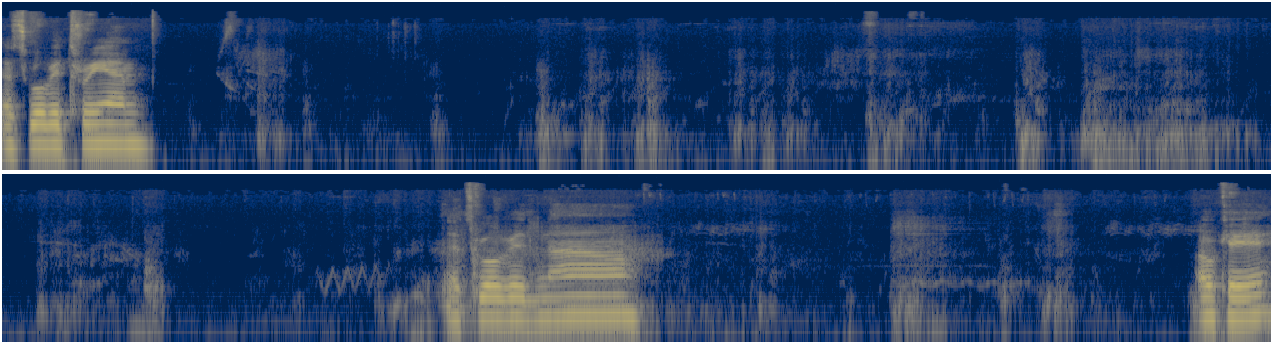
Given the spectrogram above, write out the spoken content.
Let's go with 3M. Let's go with now. Okay.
